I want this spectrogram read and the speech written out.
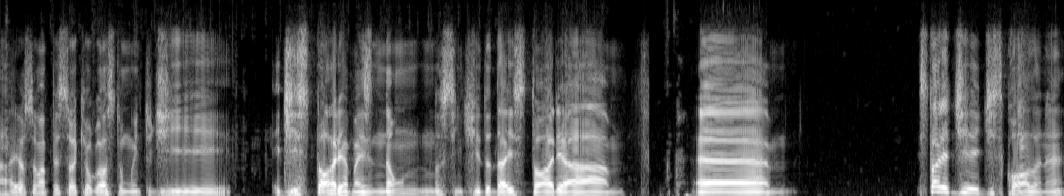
Ah, eu sou uma pessoa que eu gosto muito de, de história, mas não no sentido da história. É, história de, de escola, né?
